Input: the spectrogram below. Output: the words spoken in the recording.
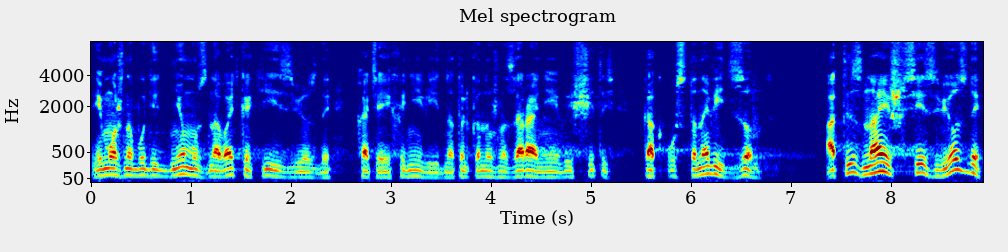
и можно будет днем узнавать, какие звезды, хотя их и не видно, только нужно заранее высчитать, как установить зонд. — А ты знаешь все звезды?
